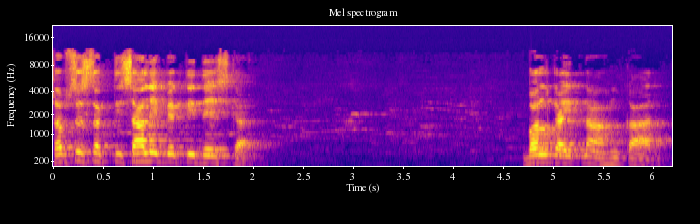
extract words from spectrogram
सबसे शक्तिशाली व्यक्ति देश का, बल का इतना अहंकार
